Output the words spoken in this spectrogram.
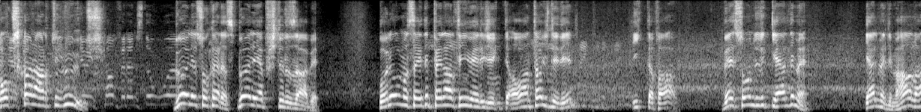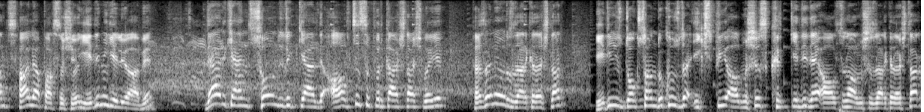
90 artı 3. Böyle sokarız. Böyle yapıştırırız abi. Gol olmasaydı penaltıyı verecekti. Avantaj dedi. İlk defa. Ve son düdük geldi mi? Gelmedi mi? Haaland hala paslaşıyor. 7 mi geliyor abi? Derken son düdük geldi. 6-0 karşılaşmayı kazanıyoruz arkadaşlar. 799'da XP almışız. 47'de altın almışız arkadaşlar.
